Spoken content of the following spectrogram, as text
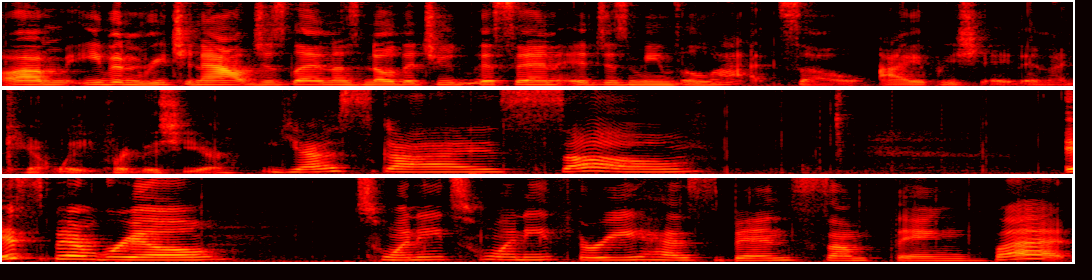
um, even reaching out, just letting us know that you listen. It just means a lot. So I appreciate it and I can't wait for this year. Yes, guys. So it's been real. 2023 has been something, but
